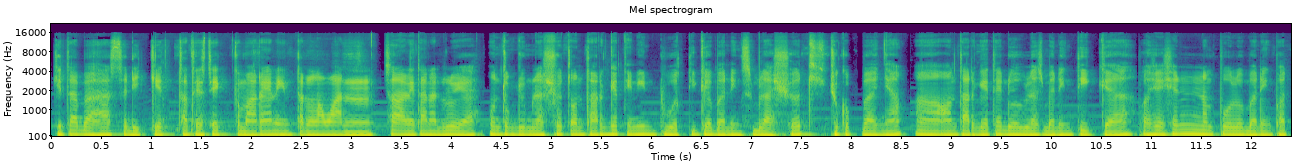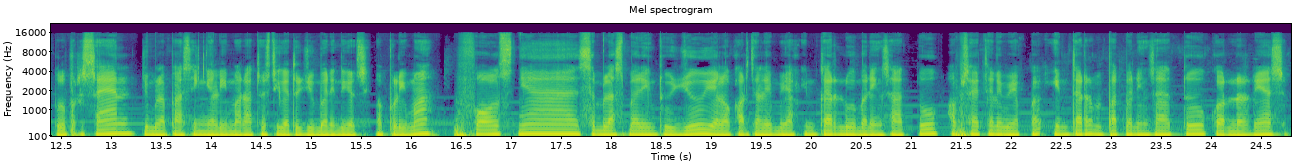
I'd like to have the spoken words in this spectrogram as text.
kita bahas sedikit statistik kemarin Inter lawan Salernitana dulu ya. Untuk jumlah shoot on target ini 23 banding 11 shoot, cukup banyak. Uh, on targetnya 12 banding 3, possession 60 banding 40%, jumlah passingnya 537 banding 355, false-nya 11 banding 7, yellow card lebih banyak Inter 2 banding 1, offside-nya lebih banyak Inter 4 banding 1, cornernya 10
